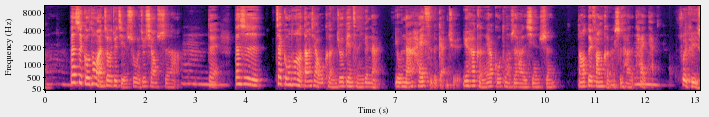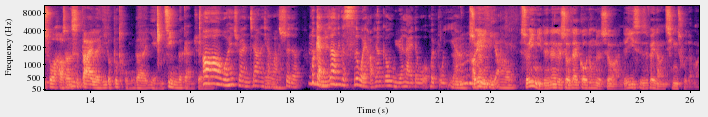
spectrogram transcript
嗯、但是沟通完之后就结束了，就消失了。嗯，对。但是在沟通的当下，我可能就会变成一个男有男孩子的感觉，因为他可能要沟通的是他的先生，然后对方可能是他的太太。嗯所以可以说，好像是戴了一个不同的眼镜的感觉。哦、嗯，oh, 我很喜欢你这样的想法。嗯、是的，会感觉上那个思维好像跟我原来的我会不一样。嗯、所以，所以你的那个时候在沟通的时候啊，你的意思是非常清楚的嘛？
